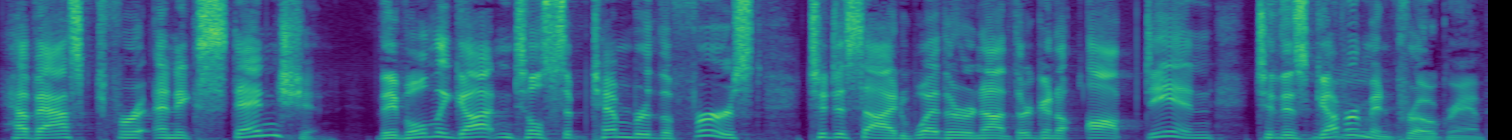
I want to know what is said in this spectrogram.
have asked for an extension They've only got until September the 1st to decide whether or not they're going to opt in to this mm-hmm. government program.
